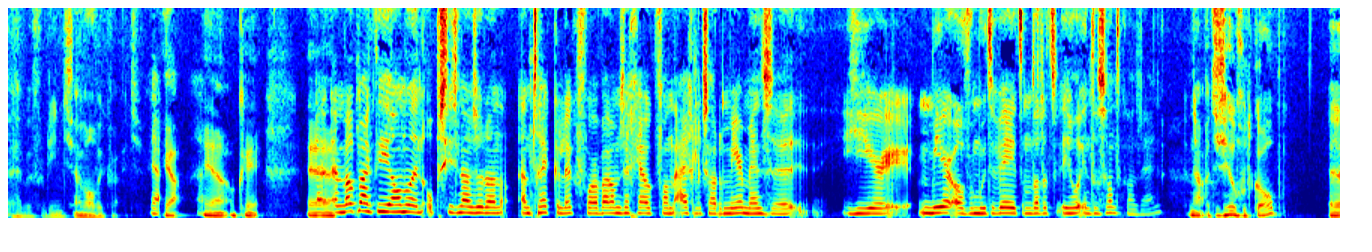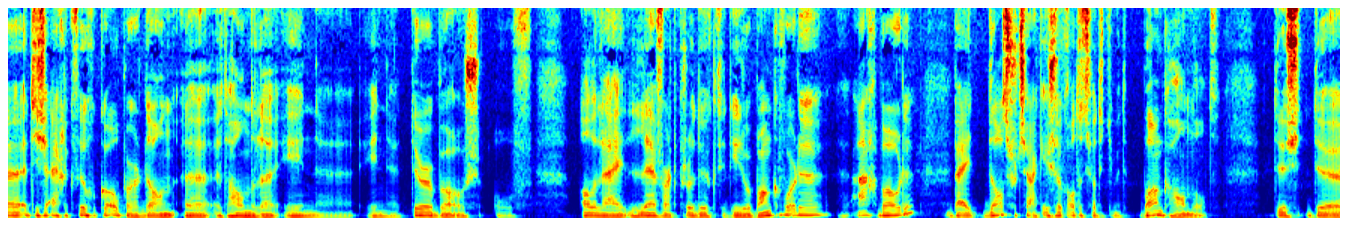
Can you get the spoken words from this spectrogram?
hebben verdiend, zijn we alweer kwijt. Ja, ja, oké. En, en wat maakt die handel in opties nou zo dan aantrekkelijk voor? Waarom zeg je ook van eigenlijk zouden meer mensen hier meer over moeten weten, omdat het heel interessant kan zijn? Nou, het is heel goedkoop. Eh, het is eigenlijk veel goedkoper dan eh, het handelen in, eh, in eh, turbo's of allerlei levered producten die door banken worden eh, aangeboden. Bij dat soort zaken is het ook altijd zo dat je met de bank handelt. Dus de,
